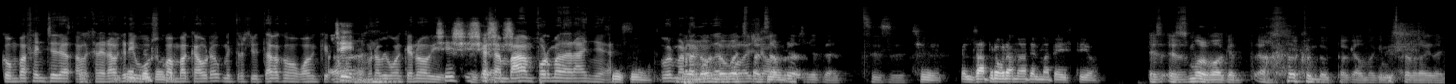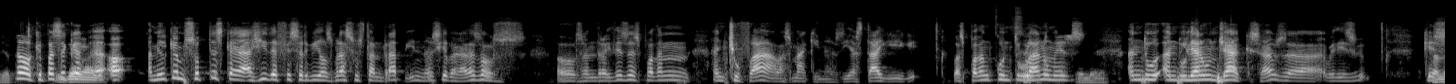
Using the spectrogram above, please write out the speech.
com va fent el general Grievous tot. quan va caure mentre lluitava com a Wan Sí. com a Obi-Wan Kenobi, Sí, sí, sí. que sí, se'n sí. va en forma d'aranya. Sí, sí, M'ha No, no, no ho vaig això. pensar, però és veritat. Sí, sí. sí. Els ha programat el mateix, tio. És, és molt bo aquest, el conductor, que el maquinista droide aquest. No, el que passa És que igual. a, a, a mi el que em sobta és que hagi de fer servir els braços tan ràpid, no? Si a vegades els, els androides es poden enxufar a les màquines i ja està, i les poden controlar sí, només endu, endollant un jack, saps? Uh, vull dir, és- que és...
